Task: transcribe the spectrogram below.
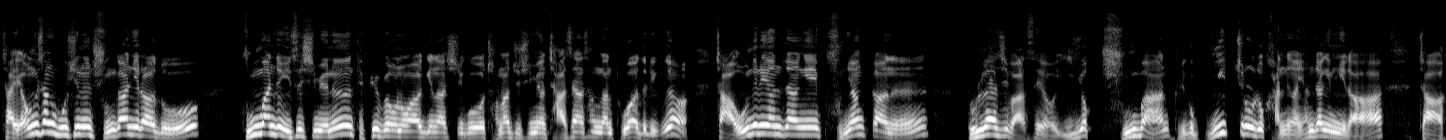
자 영상 보시는 중간이라도 궁금한 점 있으시면은 대표 번호 확인하시고 전화 주시면 자세한 상담 도와드리고요. 자, 오늘의 현장의 분양가는 놀라지 마세요. 2억 중반 그리고 무입주로도 가능한 현장입니다. 자,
